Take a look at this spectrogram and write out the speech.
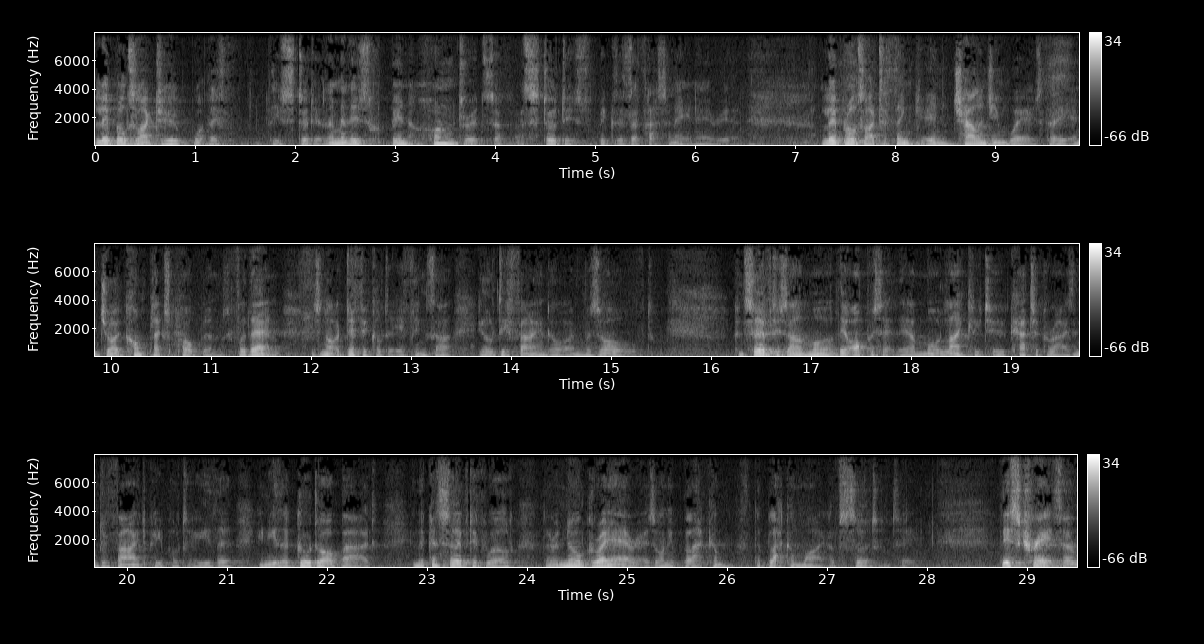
Liberals like to what they've studied. I mean, there's been hundreds of studies because it's a fascinating area. Liberals like to think in challenging ways. They enjoy complex problems. For them, it's not a difficulty if things are ill defined or unresolved. Conservatives are more the opposite. They are more likely to categorise and divide people to either in either good or bad. In the conservative world, there are no grey areas, only black and, the black and white of certainty. This creates a,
